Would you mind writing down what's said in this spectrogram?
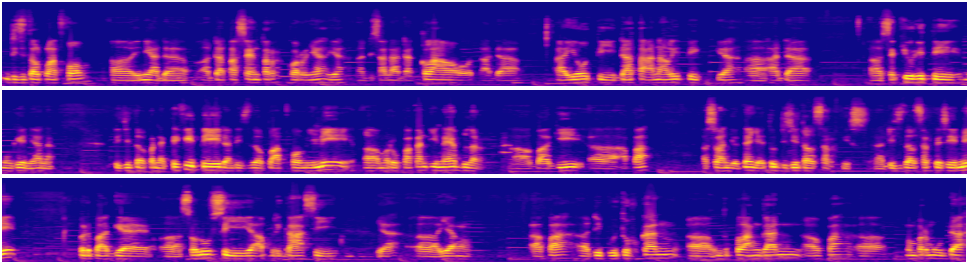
digital platform uh, ini ada uh, data center core-nya ya uh, di sana ada cloud, ada IoT, data analitik ya, uh, ada uh, security mungkin ya. Nah, digital connectivity dan digital platform ini uh, merupakan enabler uh, bagi uh, apa selanjutnya yaitu digital service. Nah, digital service ini berbagai uh, solusi aplikasi ya uh, yang apa uh, dibutuhkan uh, untuk pelanggan apa uh, mempermudah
